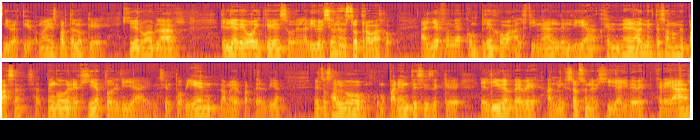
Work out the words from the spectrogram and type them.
divertido, ¿no? Y es parte de lo que quiero hablar el día de hoy, que es sobre la diversión en nuestro trabajo. Ayer fue un día complejo, al final del día, generalmente eso no me pasa, tengo energía todo el día y me siento bien la mayor parte del día. Esto es algo como paréntesis de que el líder debe administrar su energía y debe crear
